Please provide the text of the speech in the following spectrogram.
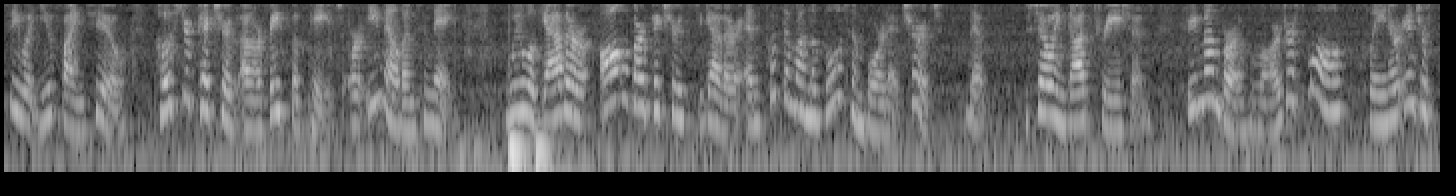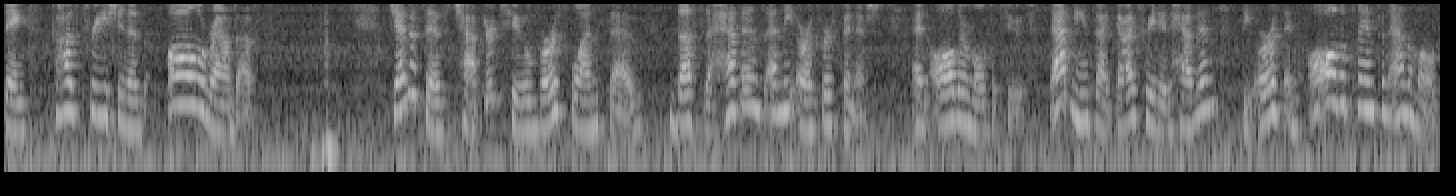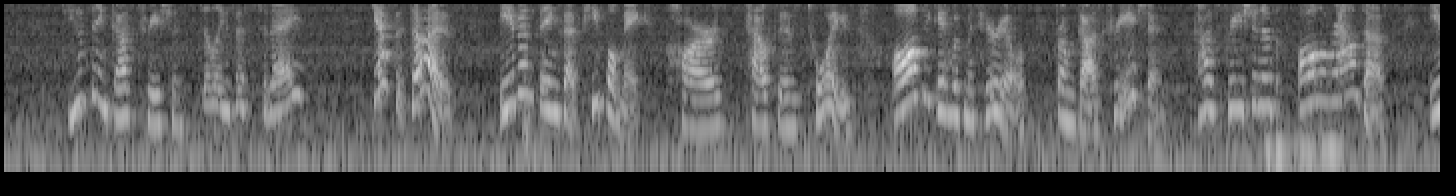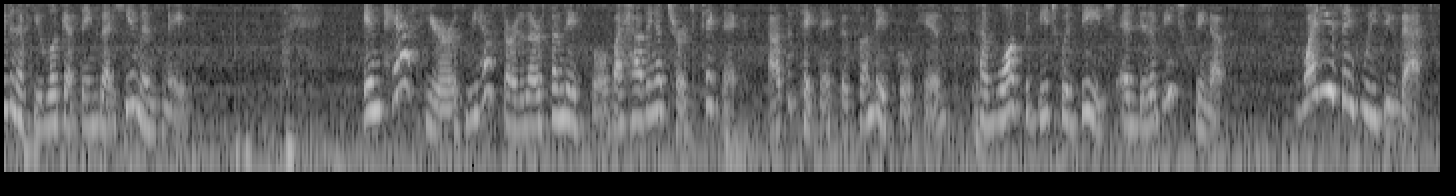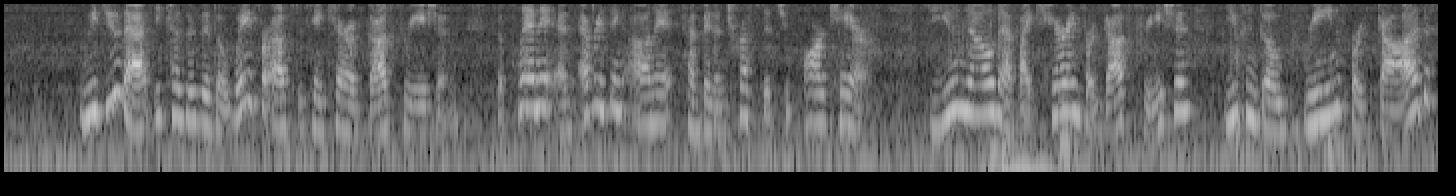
See what you find too. Post your pictures on our Facebook page or email them to me. We will gather all of our pictures together and put them on the bulletin board at church that showing God's creation. Remember, large or small, plain or interesting, God's creation is all around us. Genesis chapter 2 verse 1 says, "Thus the heavens and the earth were finished, and all their multitude." That means that God created heaven, the earth, and all the plants and animals. Do you think God's creation still exists today? Yes, it does. Even things that people make, cars, houses, toys, all begin with materials from God's creation. God's creation is all around us, even if you look at things that humans made. In past years, we have started our Sunday school by having a church picnic. At the picnic, the Sunday school kids have walked to Beachwood Beach and did a beach cleanup. Why do you think we do that? We do that because it is a way for us to take care of God's creation. The planet and everything on it have been entrusted to our care. Do you know that by caring for God's creation, you can go green for God?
